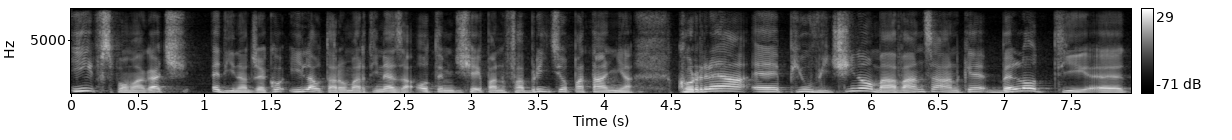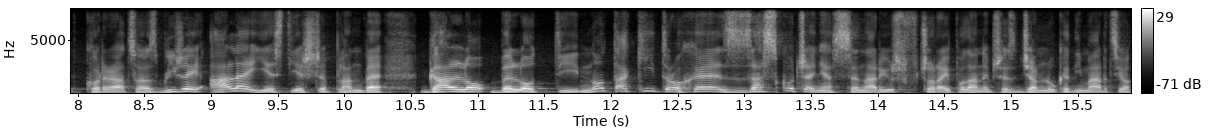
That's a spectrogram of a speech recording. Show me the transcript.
i wspomagać Edina Dzeko i Lautaro Martineza. O tym dzisiaj pan Fabrizio Patania. Correa e più vicino, ma avanza anche Belotti. Correa coraz bliżej, ale jest jeszcze plan B. Gallo Belotti. No taki trochę z zaskoczenia scenariusz wczoraj podany przez Gianluca Di Marzio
